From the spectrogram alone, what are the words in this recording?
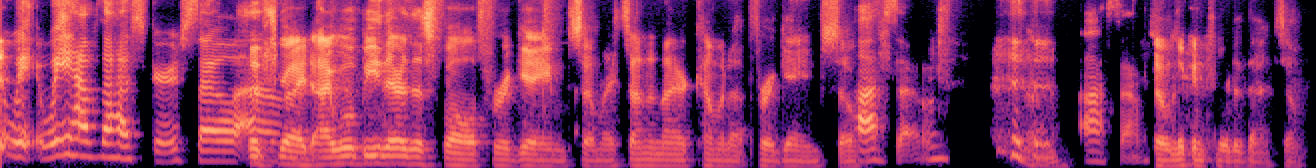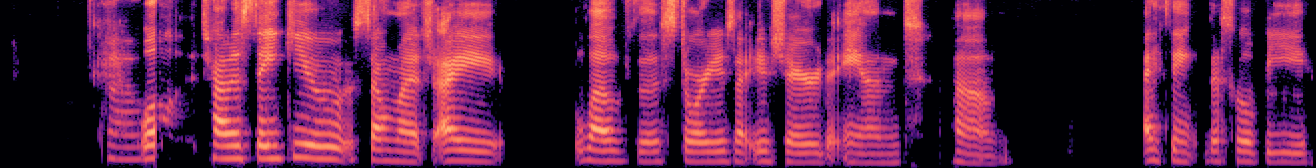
you. we, we have the huskers so um, That's right. I will be there this fall for a game. So my son and I are coming up for a game. So awesome um, awesome so looking forward to that. So Well, Travis, thank you so much. I love the stories that you shared, and um, I think this will be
